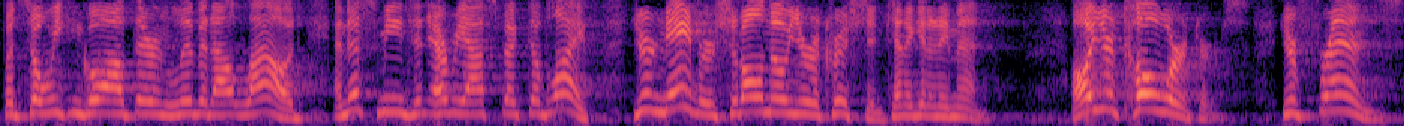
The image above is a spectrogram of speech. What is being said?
but so we can go out there and live it out loud. And this means in every aspect of life. Your neighbors should all know you're a Christian. Can I get an amen? All your coworkers, your friends,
